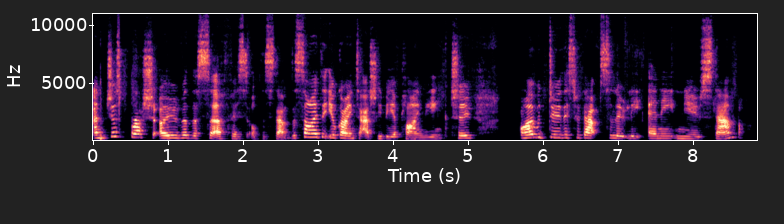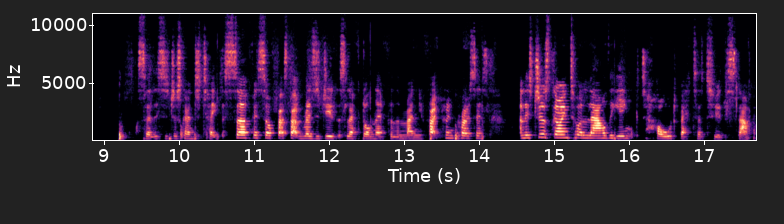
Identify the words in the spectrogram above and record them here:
and just brush over the surface of the stamp, the side that you're going to actually be applying the ink to. I would do this with absolutely any new stamp. So this is just going to take the surface off. That's that residue that's left on there for the manufacturing process. And it's just going to allow the ink to hold better to the stamp.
